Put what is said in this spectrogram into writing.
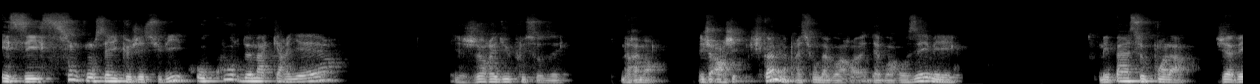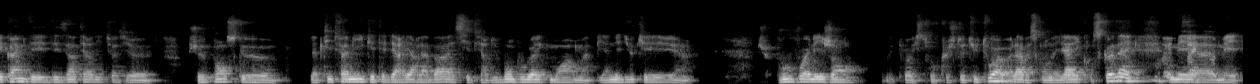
Et c'est son conseil que j'ai suivi. Au cours de ma carrière, j'aurais dû plus oser. Vraiment. J'ai quand même l'impression d'avoir, euh, d'avoir osé, mais, mais pas à ce point-là. J'avais quand même des, des interdits. je, pense que la petite famille qui était derrière là-bas a essayé de faire du bon boulot avec moi, m'a bien éduqué. Je vous vois les gens. Mais toi, il se trouve que je te tutoie, voilà, parce qu'on est là et qu'on se connaît. Mais, euh, mais,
